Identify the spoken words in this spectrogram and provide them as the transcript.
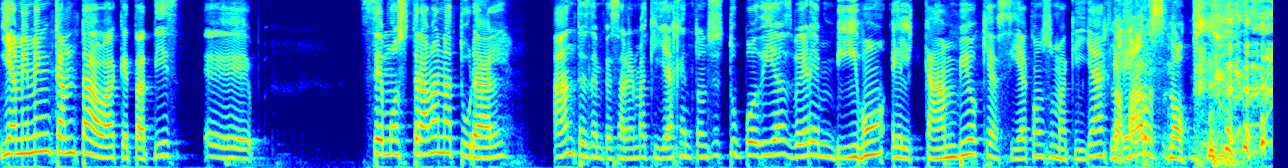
Y a mí me encantaba que Tatis eh, se mostraba natural antes de empezar el maquillaje. Entonces tú podías ver en vivo el cambio que hacía con su maquillaje. La Eh, farsa, no.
